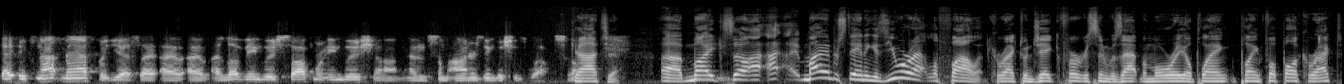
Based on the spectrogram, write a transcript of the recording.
it's not math, but yes, I, I, I love English, sophomore English, um, and some honors English as well. So. Gotcha. Uh, Mike, so I, I, my understanding is you were at La Follette, correct, when Jake Ferguson was at Memorial playing playing football, correct?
